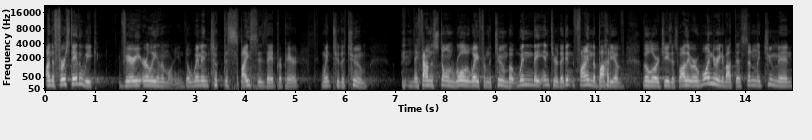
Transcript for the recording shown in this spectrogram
On the first day of the week, very early in the morning, the women took the spices they had prepared, went to the tomb. they found the stone rolled away from the tomb, but when they entered, they didn't find the body of the Lord Jesus. While they were wondering about this, suddenly two men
